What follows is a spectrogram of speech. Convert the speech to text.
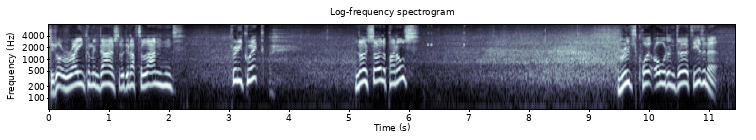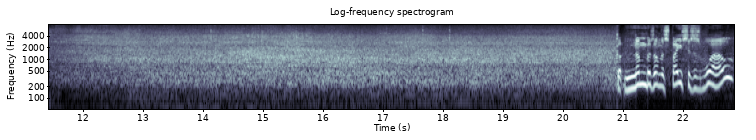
We've got rain coming down, so we're going to have to land pretty quick. No solar panels. Roof's quite old and dirty, isn't it? Got numbers on the spaces as well.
